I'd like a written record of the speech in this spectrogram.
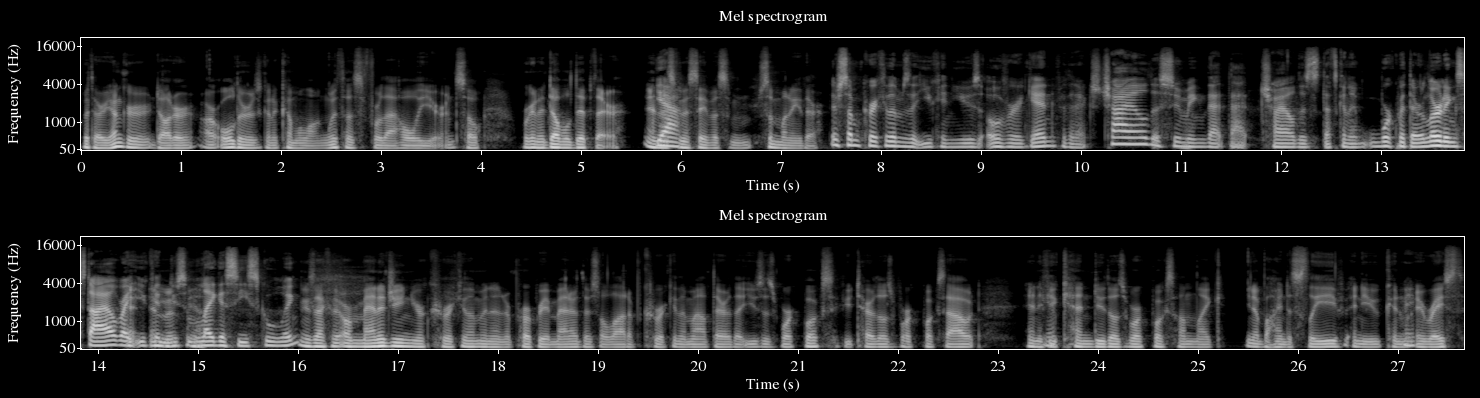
with our younger daughter, our older is going to come along with us for that whole year, and so we're going to double dip there, and that's going to save us some some money there. There's some curriculums that you can use over again for the next child, assuming that that child is that's going to work with their learning style, right? You can and- do some yeah. legacy schooling. Exactly, or managing your curriculum in an appropriate manner. There's a lot of curriculum out there that uses workbooks. If you tear those workbooks out, and if you can do those workbooks on like you know behind a sleeve, and you can Right. erase,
